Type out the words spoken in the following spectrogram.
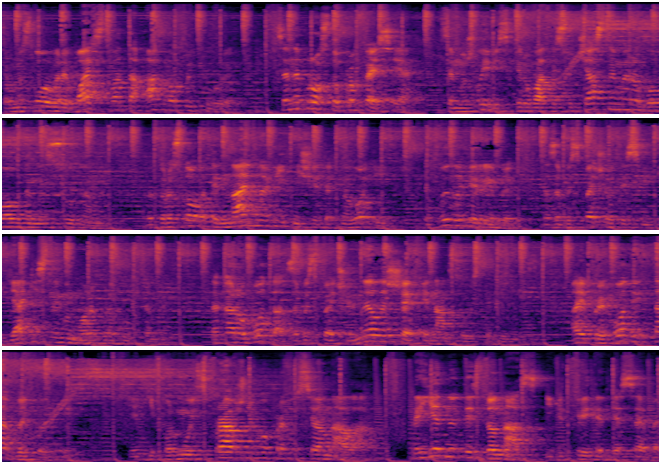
промислове рибальства та аквакультури. Це не просто професія, це можливість керувати сучасними риболовними суднами, використовувати найновітніші технології у вилові риби та забезпечувати світ якісними морепродуктами. Така робота забезпечує не лише фінансову стабільність, а й пригоди та виклики які формують справжнього професіонала. Приєднуйтесь до нас і відкрийте для себе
